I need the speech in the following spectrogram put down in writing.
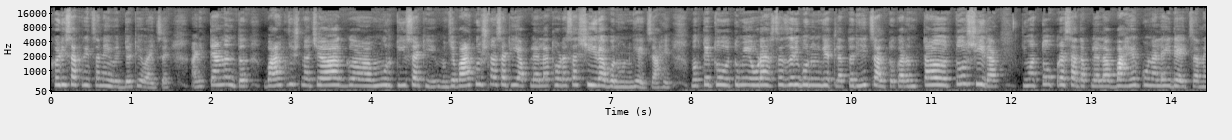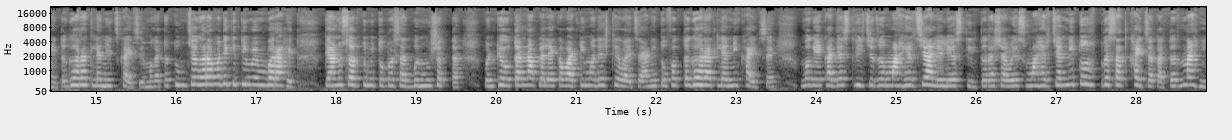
खडी साखरेचा नैवेद्य ठेवायचा आहे आणि त्यानंतर बाळकृष्णाच्या मूर्तीसाठी म्हणजे बाळकृष्णासाठी आपल्याला थोडासा शिरा बनवून घ्यायचा आहे. मग ते तो तुम्ही एवढा असा जरी बनवून घेतला तरीही चालतो कारण तो शिरा किंवा तो प्रसाद आपल्याला बाहेर कुणालाही द्यायचा नाही तर घरातल्यानेच खायचे. मग आता तुमच्या घरामध्ये किती मेंबर आहेत? त्यानुसार तुम्ही तो प्रसाद बनवू शकता. पण ठेवताना आपल्याला एका वाटीमध्येच ठेवायचा आहे आणि तो फक्त घरातल्यांनी खायचा आहे मग एखाद्या स्त्रीचे जर माहेरचे आलेले असतील तर अशा वेळेस माहेरच्यांनी तो प्रसाद खायचा का? तर नाही.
